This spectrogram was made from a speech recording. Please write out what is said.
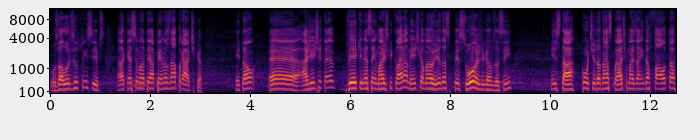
os valores e os princípios. Ela quer se manter apenas na prática. Então, é, a gente até vê aqui nessa imagem que claramente que a maioria das pessoas, digamos assim, está contida nas práticas, mas ainda falta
